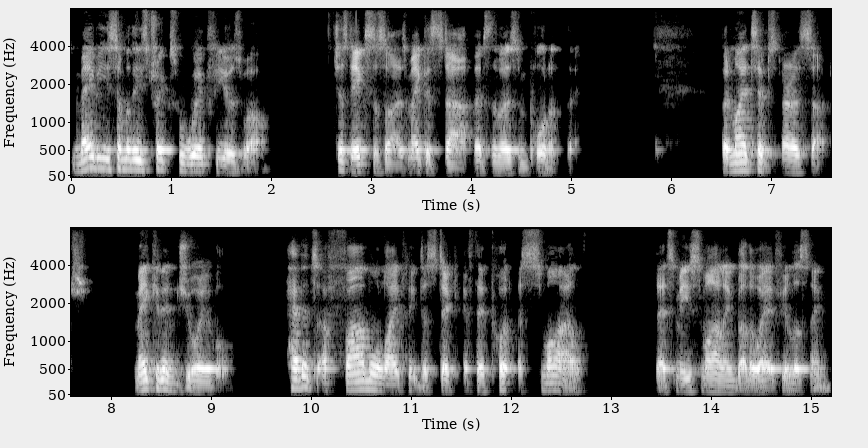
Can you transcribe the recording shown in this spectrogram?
maybe some of these tricks will work for you as well. Just exercise, make a start. That's the most important thing. But my tips are as such make it enjoyable. Habits are far more likely to stick if they put a smile, that's me smiling, by the way, if you're listening,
